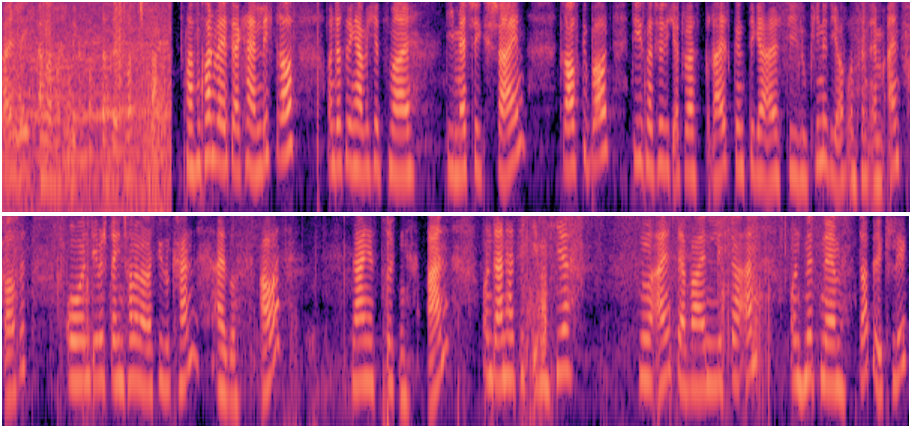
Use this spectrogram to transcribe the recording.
peinlich, aber macht nichts, Hauptsache es macht Spaß. Auf dem Conway ist ja kein Licht drauf und deswegen habe ich jetzt mal die Magic Shine draufgebaut. Die ist natürlich etwas preisgünstiger als die Lupine, die auf unseren M1 drauf ist. Und dementsprechend schauen wir mal, was die so kann. Also aus, langes Drücken an und dann hat sich eben hier nur eins der beiden Lichter an und mit einem Doppelklick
